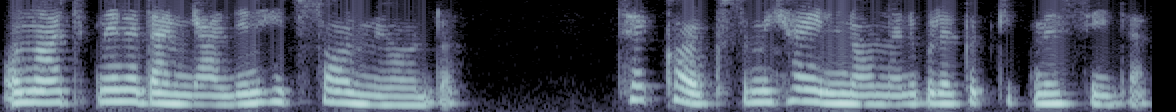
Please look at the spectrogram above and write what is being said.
Onun artık nereden geldiğini hiç sormuyordu. Tek korkusu Mihail'in onları bırakıp gitmesiydi.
